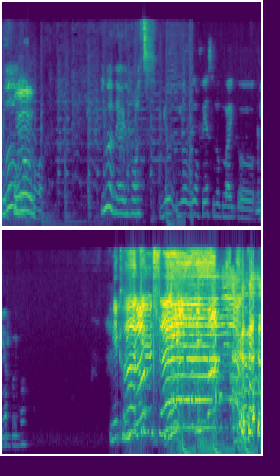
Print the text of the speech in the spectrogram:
Oh, you are very hot. You are very hot. Your your your face look like uh, Mia Khalifa. Mia Khalifa? Yes.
